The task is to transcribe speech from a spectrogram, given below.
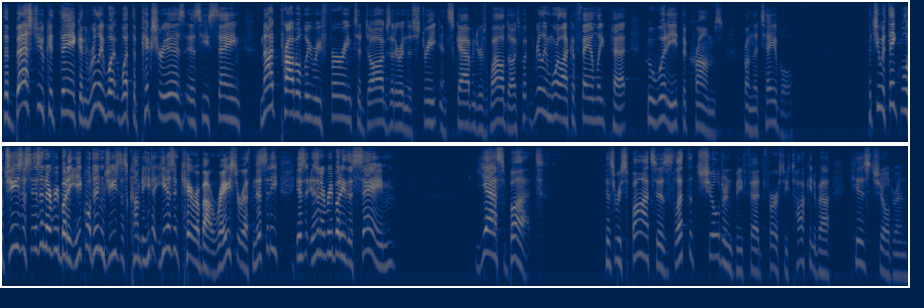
The best you could think, and really what, what the picture is, is he's saying, not probably referring to dogs that are in the street and scavengers, wild dogs, but really more like a family pet who would eat the crumbs from the table. But you would think, well, Jesus, isn't everybody equal? Didn't Jesus come to, he, he doesn't care about race or ethnicity. Isn't, isn't everybody the same? Yes, but his response is, Let the children be fed first. He's talking about his children,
